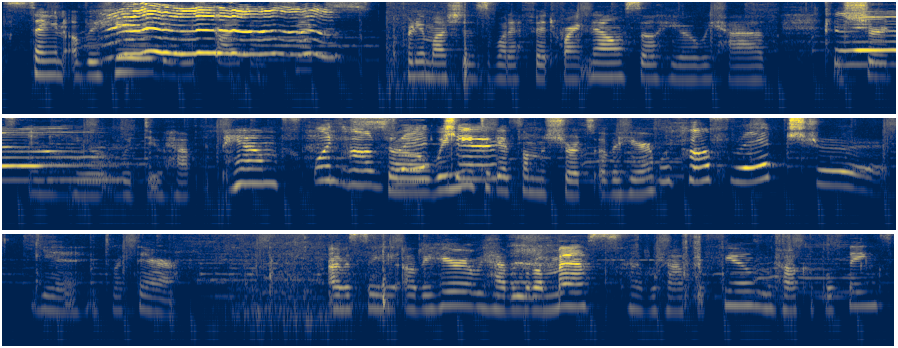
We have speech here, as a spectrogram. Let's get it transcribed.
same over here this is five pretty much this is what I fit right now. So here we have the shirts and here we do have the pants. So we need to get some shirts over here. We have red shirt. yeah it's right there. Obviously over here we have a little mess. We have perfume we have a couple things.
